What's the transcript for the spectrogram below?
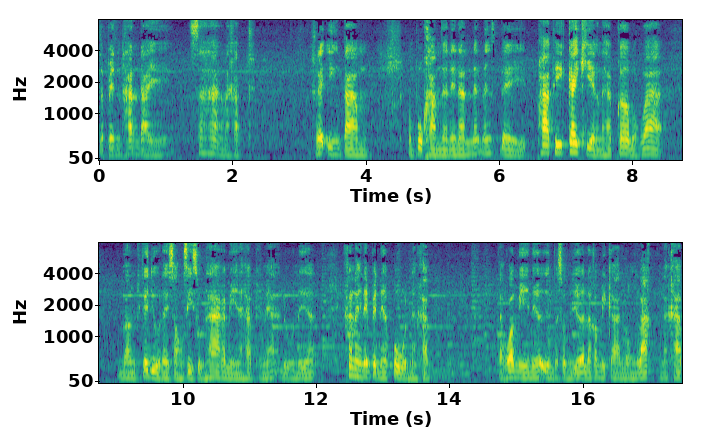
จะเป็นท่านใดสร้างนะครับแค่อิงตามหลวงปู่คำเนี่ยในนั้นในภาพที่ใกล้เคียงนะครับ ก็บอกว่าบางก็อยู่ใน 2405 ก็มีนะครับเห็นไหมดูเนื้อ ข้างในนี่เป็นเนื้อปูนนะครับ แต่ว่ามีเนื้ออื่นผสมเยอะแล้วก็มีการลงลักนะครับ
